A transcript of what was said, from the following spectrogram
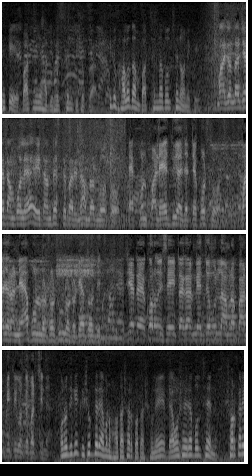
থেকে পাট নিয়ে হাজির হচ্ছেন কৃষকরা। কিন্তু ভালো দাম পাচ্ছেন না বলছেন অনেকে। মাঝনটা যে দাম বলে এই দাম বেচতে পারি না আমরা লস হয় এক পন পাড়ে দুই হাজার টাকা করছ বাজারে নেয়া পনেরোশো ষোলোশো টাকা দর দিচ্ছি যেটা খরচ হয়েছে এই টাকার ন্যায্য মূল্য আমরা পাট বিক্রি করতে পারছি না। অন্যদিকে কৃষকদের এমন হতাশার কথা শুনে ব্যবসায়ীরা বলছেন সরকারি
